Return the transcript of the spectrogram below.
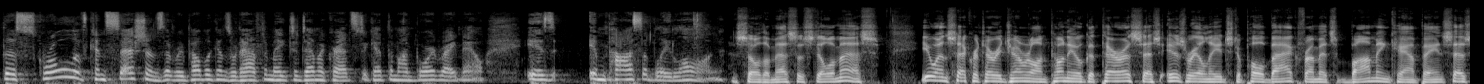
the scroll of concessions that Republicans would have to make to Democrats to get them on board right now is impossibly long. So the mess is still a mess. UN Secretary General Antonio Guterres says Israel needs to pull back from its bombing campaign, says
